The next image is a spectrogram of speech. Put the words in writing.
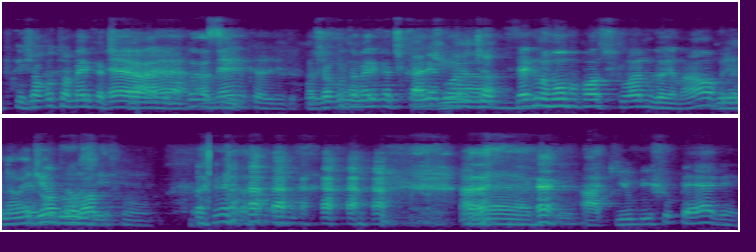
porque joga contra o América de é, Cali, é, uma coisa assim. América, assim. Depois, joga contra o América de Cali dia... agora. Dia... Será que não vão para o titular no Grenal? O Grenal é dia 12. Com... é, aqui o bicho pega, hein?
